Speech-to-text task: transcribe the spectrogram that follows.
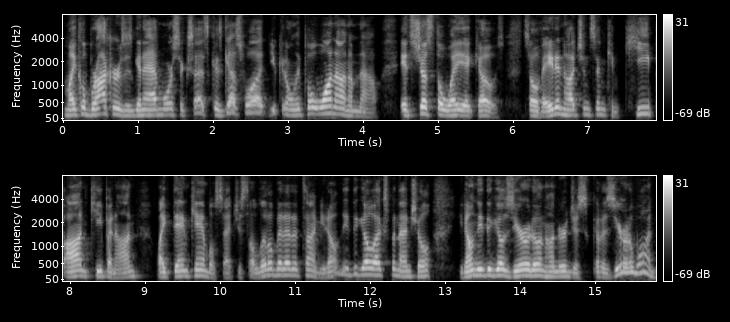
Michael Brockers is going to have more success because guess what? You can only put one on him now. It's just the way it goes. So if Aidan Hutchinson can keep on keeping on, like Dan Campbell said, just a little bit at a time. You don't need to go exponential. You don't need to go zero to 100. Just go to zero to one,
